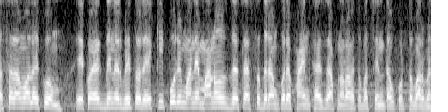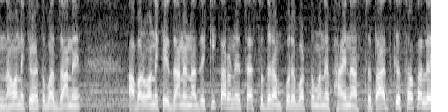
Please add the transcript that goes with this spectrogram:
আসসালামু আলাইকুম। এ কয়েকদিনের ভিতরে কি পরিমাণে মানুষ যে চারশো গ্রাম করে ফাইন খাইছে আপনারা হয়তো বা চিন্তাও করতে পারবেন না। অনেকে হয়তো বা জানে, আবার অনেকেই জানে না যে কি কারণে চারশো গ্রাম করে বর্তমানে ফাইন আসছে। তো আজকে সকালে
